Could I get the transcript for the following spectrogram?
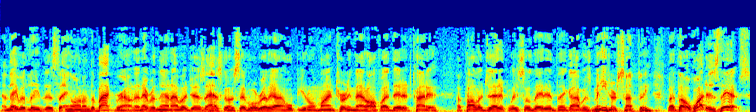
and they would leave this thing on in the background. And every then I would just ask them, I said, well, really, I hope you don't mind turning that off. I did it kind of apologetically so they didn't think I was mean or something. But I thought, what is this?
